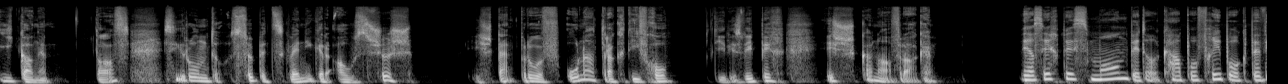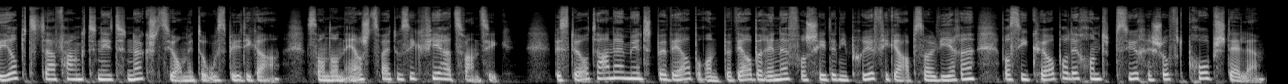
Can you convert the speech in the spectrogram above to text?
eingegangen. Das sind rund 70 weniger als sonst. Ist dieser Beruf unattraktiv gekommen? Iris Wippich ist nachfragen. Wer sich bis morgen bei der Capo Fribourg bewirbt, der fängt nicht nächstes Jahr mit der Ausbildung an, sondern erst 2024. Bis dorthin müssen die Bewerber und Bewerberinnen verschiedene Prüfungen absolvieren, was sie körperlich und psychisch auf die Probe stellen.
